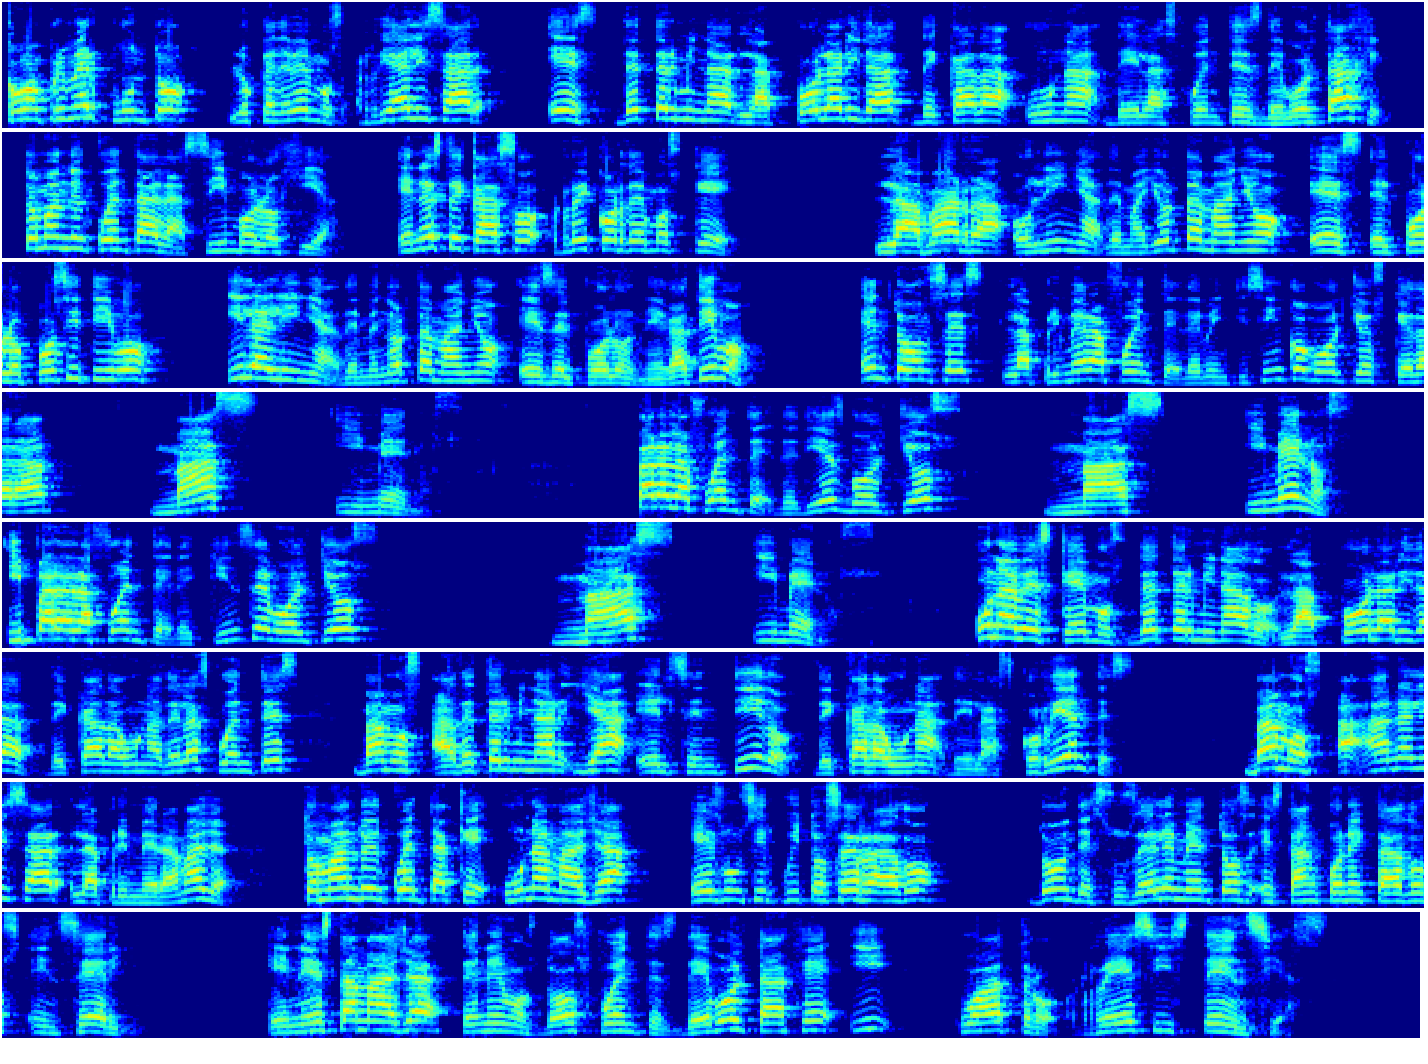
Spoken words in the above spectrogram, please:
Como primer punto, lo que debemos realizar es determinar la polaridad de cada una de las fuentes de voltaje, tomando en cuenta la simbología. En este caso, recordemos que la barra o línea de mayor tamaño es el polo positivo y la línea de menor tamaño es el polo negativo. Entonces, la primera fuente de 25 voltios quedará más y menos. Para la fuente de 10 voltios, más y menos. Y para la fuente de 15 voltios, más y menos. Una vez que hemos determinado la polaridad de cada una de las fuentes, vamos a determinar ya el sentido de cada una de las corrientes. Vamos a analizar la primera malla, tomando en cuenta que una malla es un circuito cerrado donde sus elementos están conectados en serie. En esta malla tenemos dos fuentes de voltaje y cuatro resistencias.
